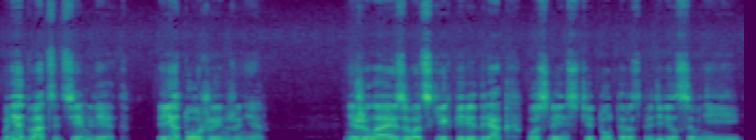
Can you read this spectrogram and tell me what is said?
Мне 27 лет, и я тоже инженер. Не желая заводских передряг, после института распределился в НИИ.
